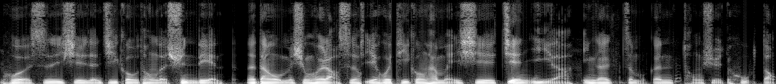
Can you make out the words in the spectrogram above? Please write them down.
或者是一些人际沟通的训练。那当我们巡回老师也会提供他们一些建议啦，应该怎么跟同学互动。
